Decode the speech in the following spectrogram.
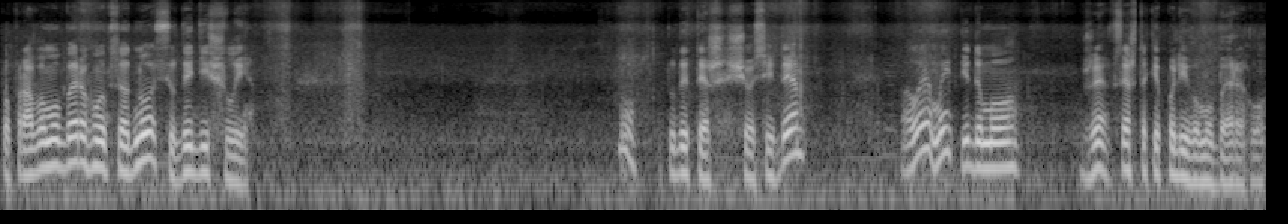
по правому берегу, ми б все одно сюди дійшли. Ну, туди теж щось йде. Але ми підемо вже все ж таки по лівому берегу.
